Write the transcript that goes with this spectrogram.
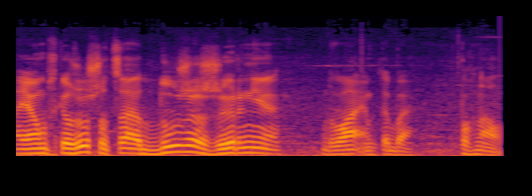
А я вам скажу, що це дуже жирні два МТБ. Погнали!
